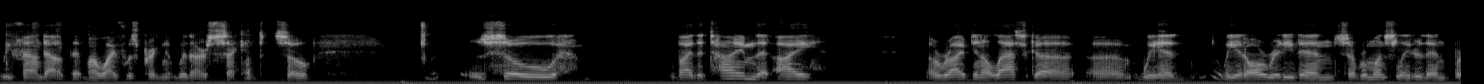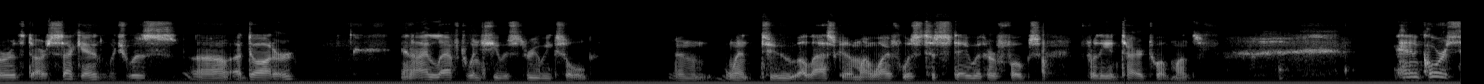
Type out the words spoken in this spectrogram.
we found out that my wife was pregnant with our second. So, so by the time that I arrived in Alaska, uh, we had we had already then several months later then birthed our second, which was uh, a daughter, and I left when she was three weeks old and went to Alaska. My wife was to stay with her folks for the entire 12 months. And of course,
